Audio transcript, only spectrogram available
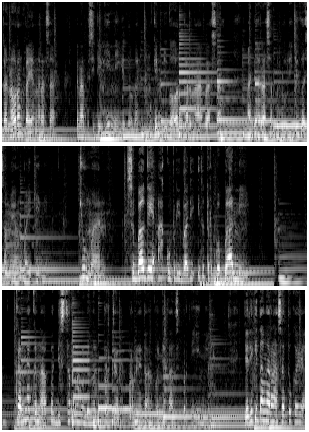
Karena orang kayak ngerasa kenapa sih dia gini? gitu kan. Mungkin juga orang karena rasa ada rasa peduli juga sama yang baik ini. Cuman sebagai aku pribadi itu terbebani. Karena kenapa diserang dengan pernyataan-pernyataan seperti ini? Jadi kita ngerasa tuh kayak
